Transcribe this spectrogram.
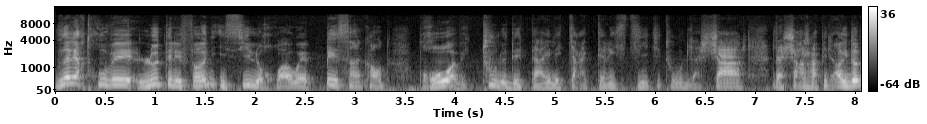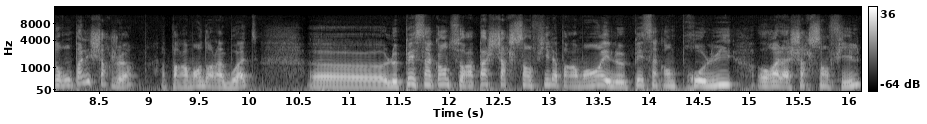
Vous allez retrouver le téléphone, ici le Huawei P50 Pro, avec tout le détail, les caractéristiques et tout, de la charge, de la charge rapide. Alors, ils ne donneront pas les chargeurs, apparemment, dans la boîte. Euh, le P50 ne sera pas charge sans fil, apparemment, et le P50 Pro, lui, aura la charge sans fil.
